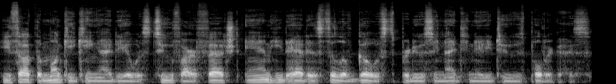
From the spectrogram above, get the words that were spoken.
He thought the Monkey King idea was too far fetched, and he'd had his fill of ghosts producing 1982's Poltergeist.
